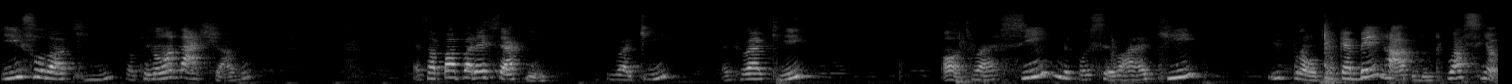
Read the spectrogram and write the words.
isso daqui, só que não agachado. Só pra aparecer aqui. Você vai aqui, aí vai aqui. Ó, você vai assim, depois você vai aqui e pronto. Só que é bem rápido, tipo assim, ó.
